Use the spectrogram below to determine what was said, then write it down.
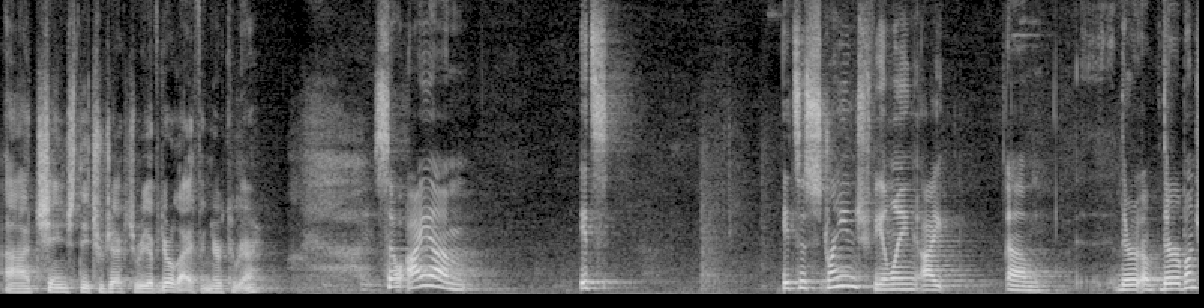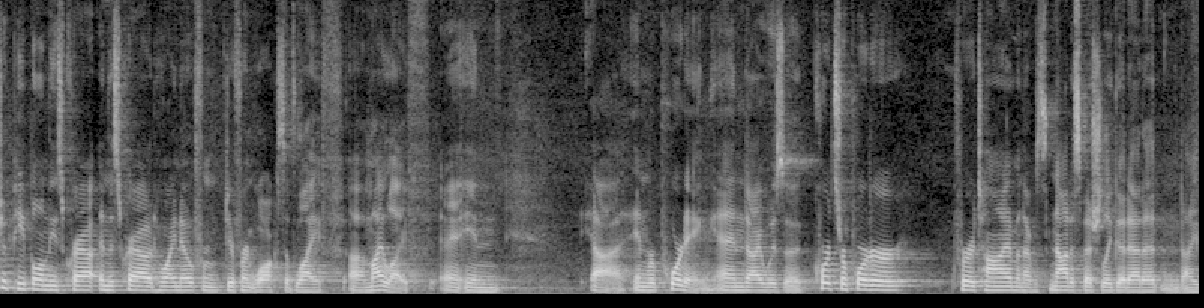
uh, changed the trajectory of your life and your career. So I um, it's it's a strange feeling. I um, there are, there are a bunch of people in these crowd in this crowd who I know from different walks of life, uh, my life in uh, in reporting. And I was a courts reporter for a time, and I was not especially good at it. And I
